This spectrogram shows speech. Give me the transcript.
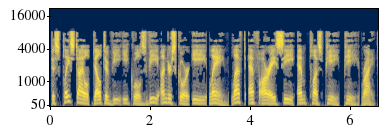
display style delta v equals v underscore e lane left frac m plus p p right.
